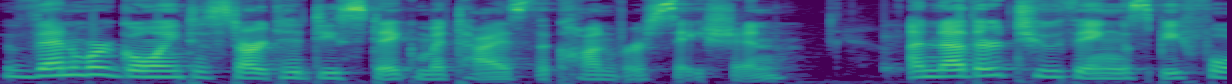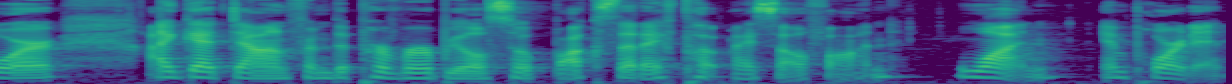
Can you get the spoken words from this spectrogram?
then we're going to start to destigmatize the conversation. Another two things before I get down from the proverbial soapbox that I've put myself on. One, important.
